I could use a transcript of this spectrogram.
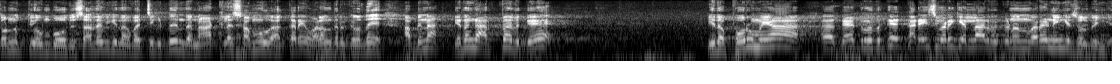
தொண்ணூற்றி ஒம்பது சதவிகிதம் வச்சுக்கிட்டு இந்த நாட்டில் சமூக அக்கறை வளர்ந்துருக்கிறது அப்படின்னா என்னங்க அர்த்தம் அதுக்கு? இதை பொறுமையாக கேட்குறதுக்கு கடைசி வரைக்கும் எல்லாரும் இருக்கணும்னு வர நீங்கள் சொல்கிறீங்க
